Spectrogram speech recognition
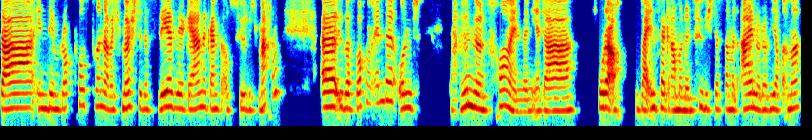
da in dem Blogpost drin, aber ich möchte das sehr, sehr gerne ganz ausführlich machen äh, übers Wochenende und da würden wir uns freuen, wenn ihr da oder auch bei Instagram und dann füge ich das damit ein oder wie auch immer.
